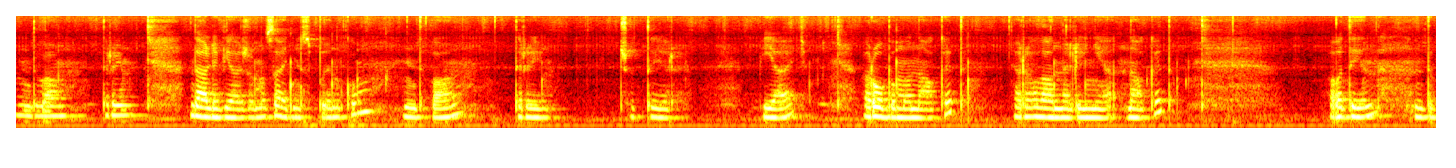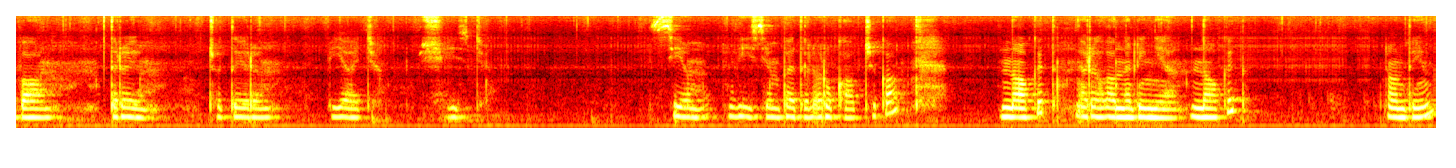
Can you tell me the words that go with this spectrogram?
2, 3. Далі в'яжемо задню спинку, 2, 3, 4, 5. Робимо накид, регланна лінія накид. 1, 2, 3, 4, 5, 6, 7, 8 петель рукавчика, накид, регланна лінія. Накид, 1,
